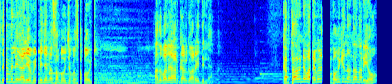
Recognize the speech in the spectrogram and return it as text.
അതിലും വലിയ കാര്യം വീണ്ടും ഞാൻ സംഭവിച്ചപ്പോൾ സംഭവിച്ചു. അത് പല ആൾക്കാർക്കും അറിയത്തില്ല. കർത്താവിന്റെ വരവിൽ സംഭവിക്കുന്ന എന്താണെന്നറിയോ?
